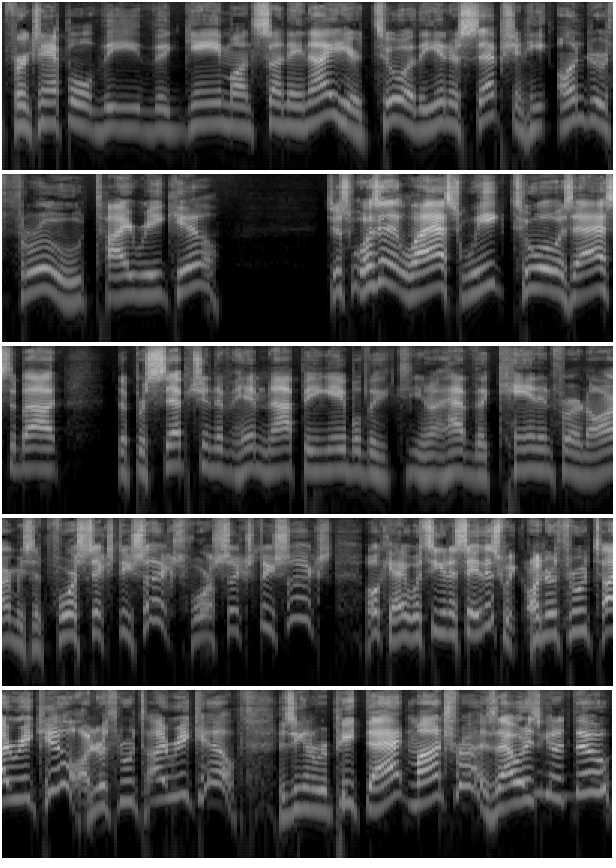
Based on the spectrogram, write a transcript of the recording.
for example, the the game on Sunday night here, Tua, the interception, he underthrew Tyreek Hill. Just wasn't it last week? Tua was asked about the perception of him not being able to, you know, have the cannon for an arm. He said 466, 466. Okay, what's he going to say this week? Underthrew Tyreek Hill, underthrew Tyreek Hill. Is he going to repeat that mantra? Is that what he's going to do?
